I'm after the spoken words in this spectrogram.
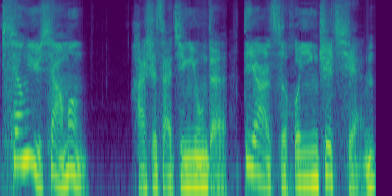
相遇夏梦，还是在金庸的第二次婚姻之前。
